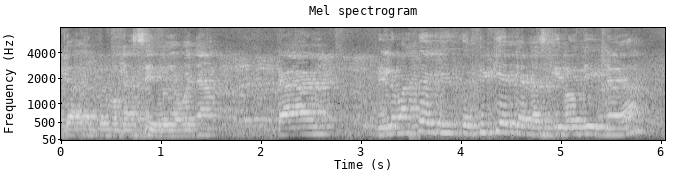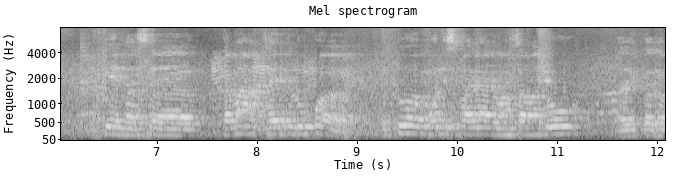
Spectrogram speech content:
ucapkan terima kasih banyak-banyak. Dan bila masa kita fikirkan dari segi logiknya ya mungkin minta maaf saya terlupa. Ketua polis balai Wangsa Maju kalau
